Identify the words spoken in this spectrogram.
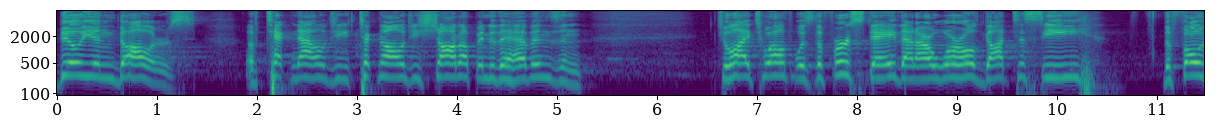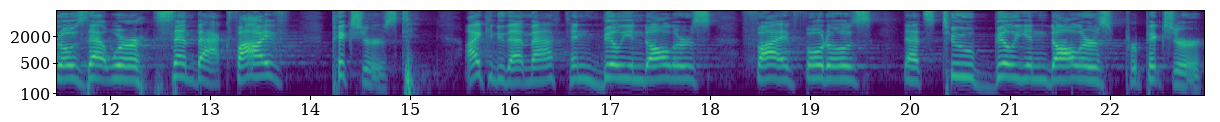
billion dollars of technology technology shot up into the heavens and July 12th was the first day that our world got to see the photos that were sent back. Five pictures. I can do that math. $10 billion, five photos. That's $2 billion per picture.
